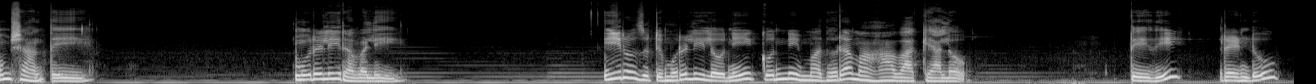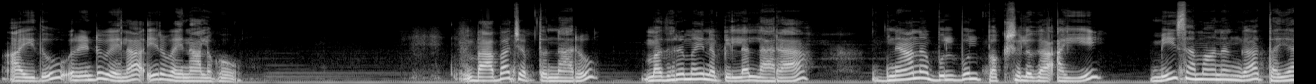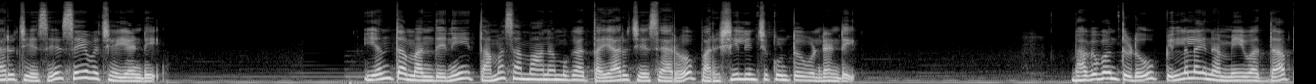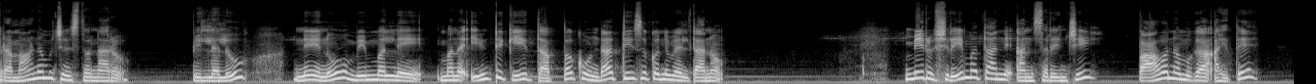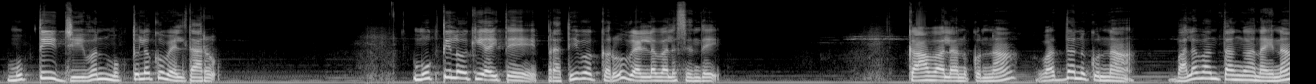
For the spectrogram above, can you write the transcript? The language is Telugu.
ఓం శాంతి. మురళీ రవళి. ఈరోజుటి మురళీలోని కొన్ని మధుర మహావాక్యాలు. తేదీ రెండు ఐదు రెండు వేల ఇరవై నాలుగు. బాబా చెప్తున్నారు మధురమైన పిల్లల్లారా జ్ఞాన బుల్బుల్ పక్షులుగా అయ్యి మీ సమానంగా తయారు చేసే సేవ చేయండి. ఎంతమందిని తమ సమానముగా తయారు చేశారో పరిశీలించుకుంటూ ఉండండి. భగవంతుడు పిల్లలైన మీ వద్ద ప్రమాణము చేస్తున్నారు. పిల్లలు నేను మిమ్మల్ని మన ఇంటికి తప్పకుండా తీసుకొని వెళ్తాను. మీరు శ్రీమతాన్ని అనుసరించి పావనముగా అయితే ముక్తి జీవన్ ముక్తులకు వెళ్తారు. ముక్తిలోకి అయితే ప్రతి ఒక్కరూ వెళ్ళవలసిందే. కావాలనుకున్నా వద్దనుకున్నా బలవంతంగానైనా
